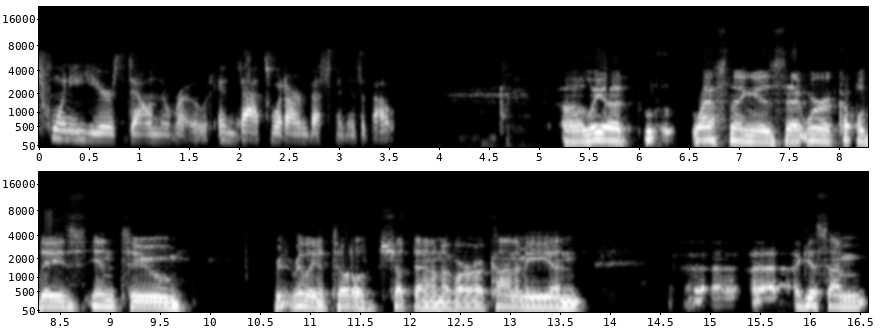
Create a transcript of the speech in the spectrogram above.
20 years down the road. And that's what our investment is about. Uh, Lia, last thing is that we're a couple days into re- really a total shutdown of our economy, and uh, uh I guess I'm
